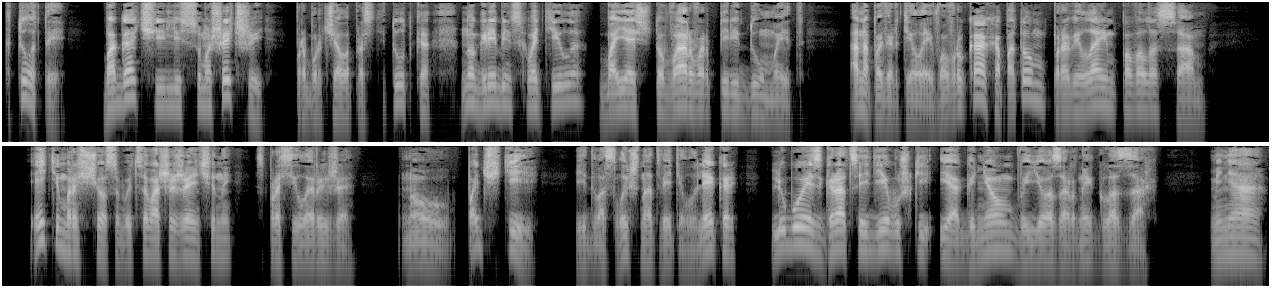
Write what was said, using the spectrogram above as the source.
«Кто ты? Богач или сумасшедший?» — пробурчала проститутка, но гребень схватила, боясь, что варвар передумает. Она повертела его в руках, а потом провела им по волосам. — Этим расчесываются ваши женщины? — спросила рыжая. — Ну, почти, — едва слышно ответил лекарь, любуясь грацией девушки и огнем в ее озорных глазах. — Меня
